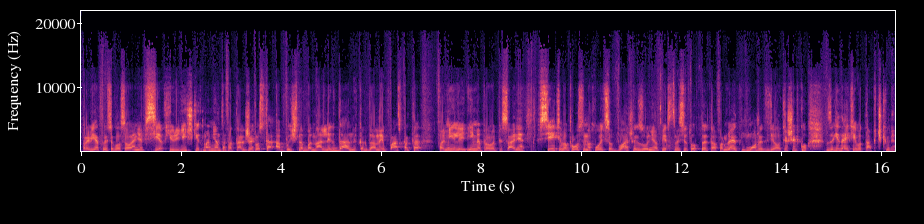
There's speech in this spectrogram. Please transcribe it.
проверку и согласование всех юридических моментов, а также просто обычно банальных данных, как данные паспорта, фамилия, имя, правописание. Все эти вопросы находятся в вашей зоне ответственности. Тот, кто это оформляет, может сделать ошибку, закидайте его тапочками.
